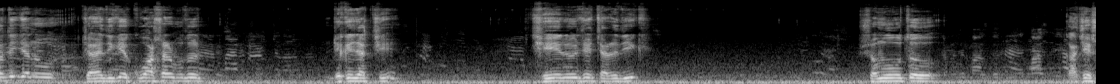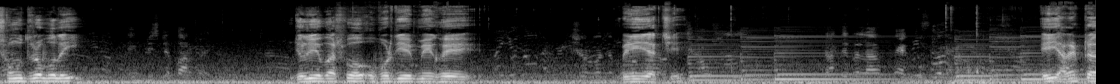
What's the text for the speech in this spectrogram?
হঠাৎই যেন চারিদিকে কুয়াশার মতো ঢেকে যাচ্ছে। ছেয়ে রয়েছে চারিদিক। সম্ভবত কাছে সমুদ্র বলেই জলীয় বাষ্প ওপর দিয়ে মেঘ হয়ে বেরিয়ে যাচ্ছে। এই আরেকটা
